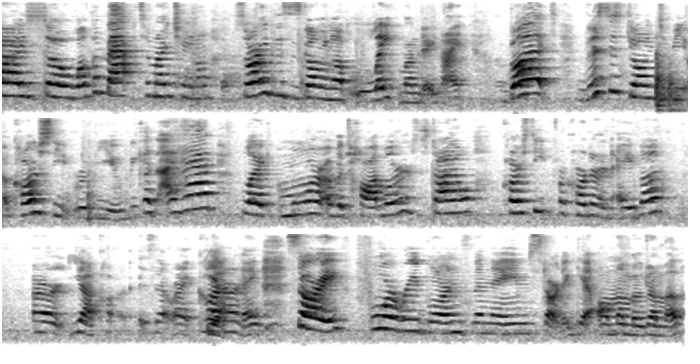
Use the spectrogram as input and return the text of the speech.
guys, so welcome back to my channel. Sorry this is going up late Monday night, but this is going to be a car seat review because I had like more of a toddler style car seat for Carter and Ava. Or yeah, Car is that right? Carter yeah. and Ava. Sorry, for reborns the names started to get all mumbo jumbo.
